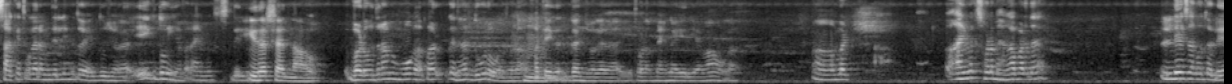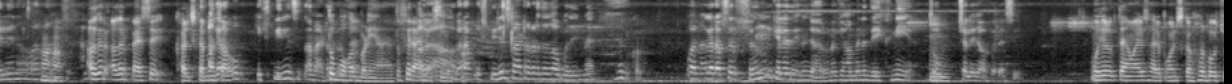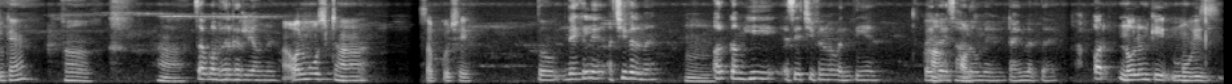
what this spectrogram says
साकेत वगैरह में दिल्ली में तो एक दो जगह एक दो ही है पर आईमैक्स दिल्ली इधर शायद ना हो। वडोदरा में होगा पर इधर दूर होगा थोड़ा हम्म। फतेहगंज वगैरह ये थोड़ा महँगा एरिया वहाँ होगा। बट आई मैक्स थोड़ा महँगा पड़ता है। ले सको तो ले लेना और हाँ हाँ। अगर अगर पैसे खर्च करना अगर चाहो एक्सपीरियंस इतना मैटर तो बहुत बढ़िया है तो फिर लो अगर आपको एक्सपीरियंस मैटर करता है तो आपको देखना है। बिल्कुल। वरना अगर आप सिर्फ़ फ़िल्म के लिए देखने जा रहे हो ना कि हाँ मैंने देखनी है तो हम्म। चले जाओ फिर ऐसे मुझे लगता है हमारे सारे पॉइंट्स कवर हो चुके हैं। हाँ। हाँ। सब कवर कर लिया हमने। ऑलमोस्ट हाँ। सब कुछ ही। तो देख ले अच्छी फ़िल्म है। हम्म। और कम ही ऐसी अच्छी फ़िल्में बनती हैं। कई हाँ, कई सालों में टाइम लगता है। और नोलन की मूवीज़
